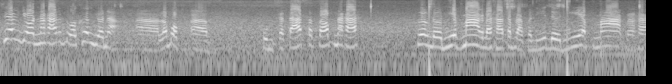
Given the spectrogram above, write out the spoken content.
เครื่องยนต์นะคะ ตัวเครื่องยนต์อะระบบปุ่มสตาร์ทสต็อปนะคะ เครื่องเดินเงียบมากนะคะสำหรับคันนี้เดินเงียบมากนะคะ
